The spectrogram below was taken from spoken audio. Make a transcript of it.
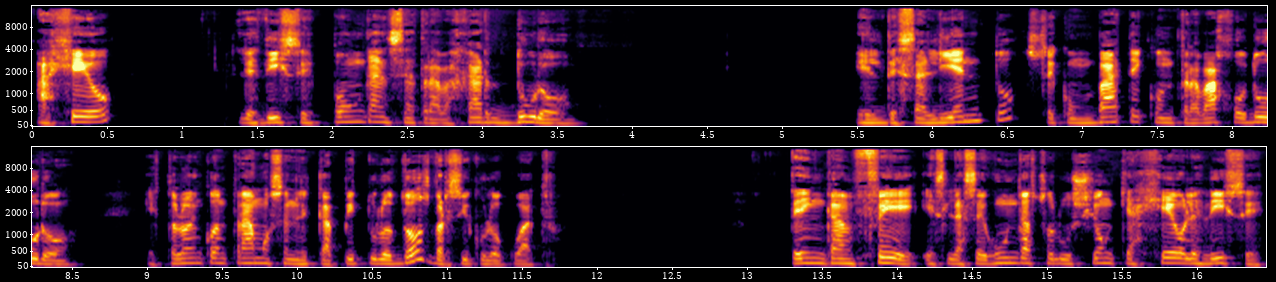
Ageo les dice, pónganse a trabajar duro. El desaliento se combate con trabajo duro. Esto lo encontramos en el capítulo 2, versículo 4. Tengan fe es la segunda solución que Ageo les dice.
